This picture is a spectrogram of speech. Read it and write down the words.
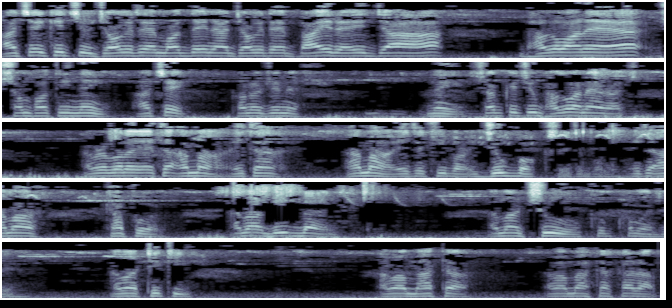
আছে কিছু জগতের মধ্যে না জগতের বাইরে যা ভগবানের সম্পত্তি নেই আছে কোন জিনিস নেই সবকিছু ভগবানের আছে আমরা বলে এটা আমা এটা আমা এটা কি বলে যুগ বক্স এটা বলে এটা আমার কাপড় আমার বিগ ব্যাগ আমার চুল খুব কম আমার টিকি আমার মাথা আমার মাথা খারাপ।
